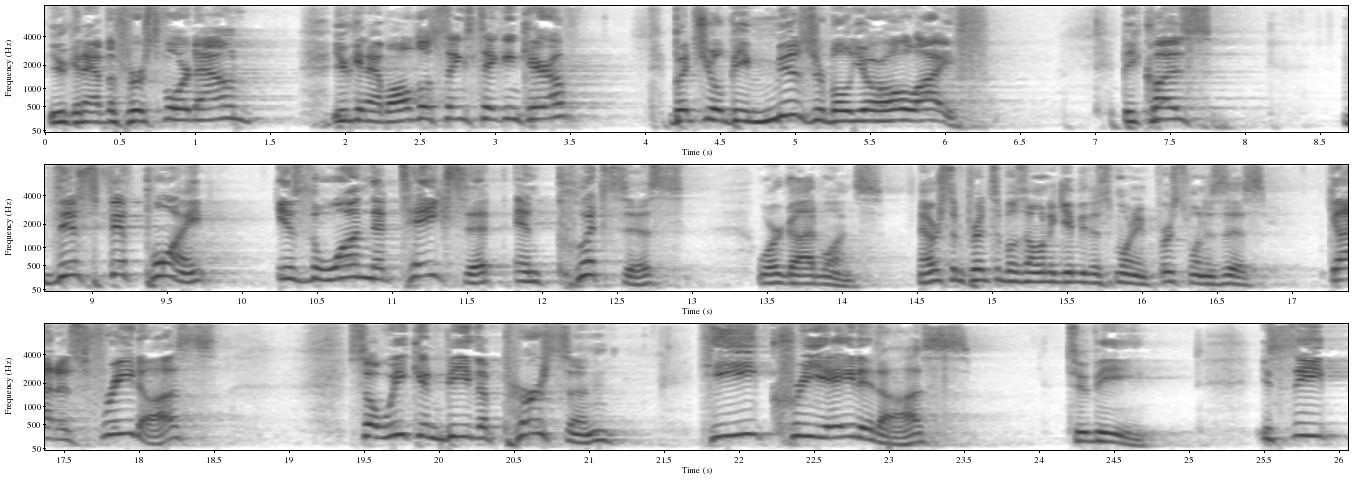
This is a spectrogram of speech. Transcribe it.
You can have the first four down. You can have all those things taken care of, but you'll be miserable your whole life because this fifth point is the one that takes it and puts us where God wants. Now, here's some principles I want to give you this morning. First one is this God has freed us so we can be the person He created us to be. You see,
